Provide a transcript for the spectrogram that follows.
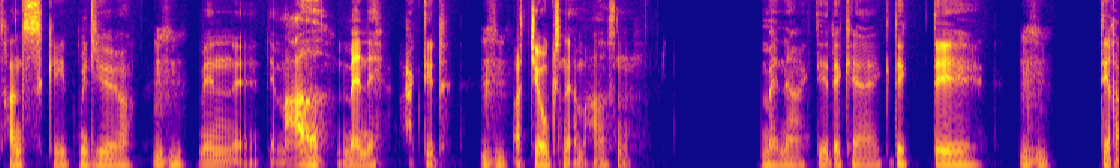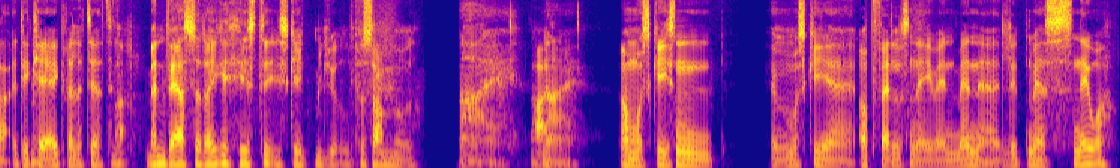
trans-skate-miljøer, Mm-hmm. men øh, det er meget mandeagtigt, Mm-hmm. og jokesene er meget sådan mandeagtige. Det kan jeg ikke, det, det, Mm-hmm. det, ra- det kan jeg ikke relatere til. Nej, man værdsætter ikke heste i skatemiljøet på samme måde. Nej, Nej. nej. Og måske sådan, øh, måske er opfattelsen af, hvad en mand er, lidt mere snæver,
